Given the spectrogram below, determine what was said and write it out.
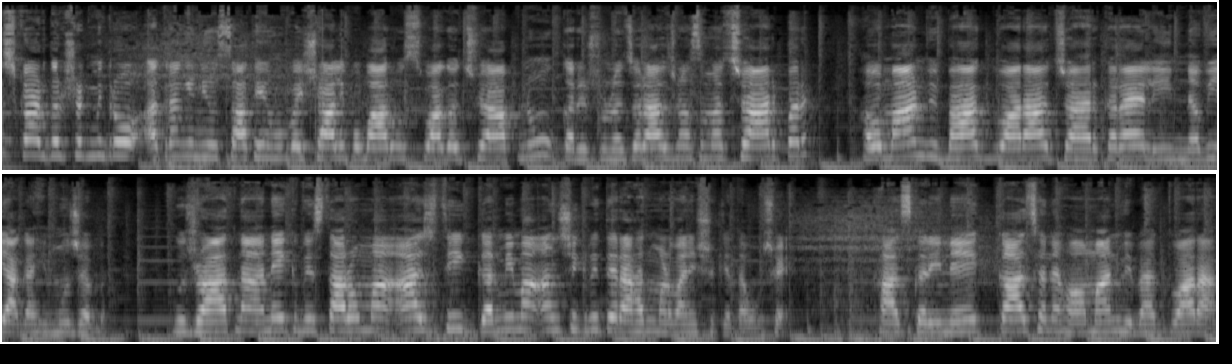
નમસ્કાર દર્શક મિત્રો, અતરંગી ન્યૂઝ સાથે હું વૈશાલી પોબારું. સ્વાગત છે આપનું. કરીશું નજર આજના સમાચાર પર. હવામાન વિભાગ દ્વારા જાહેર કરાયેલી નવી આગાહી મુજબ, ગુજરાતના અનેક વિસ્તારોમાં આજથી ગરમીમાં આંશિક રીતે રાહત મળવાની શક્યતાઓ છે. ખાસ કરીને કચ્છ અને હવામાન વિભાગ દ્વારા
